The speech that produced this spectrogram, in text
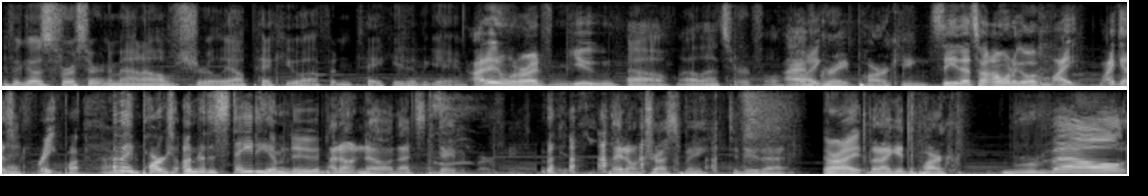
If it goes for a certain amount, I'll surely I'll pick you up and take you to the game. I didn't want to ride from you. Oh, well, that's hurtful. I have Mike? great parking. See, that's why I want to go with Mike. Mike has Okay. great park. All I think parks under the stadium, dude. I don't know. That's David Murphy. they don't trust me to do that. All right. But I get to park about,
